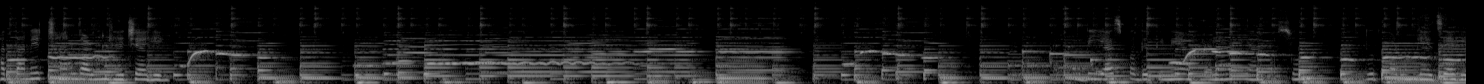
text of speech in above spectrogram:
हाताने छान गाळून घ्यायचे आहे. घ्यायचे आहे.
